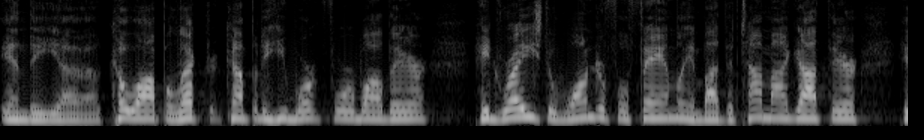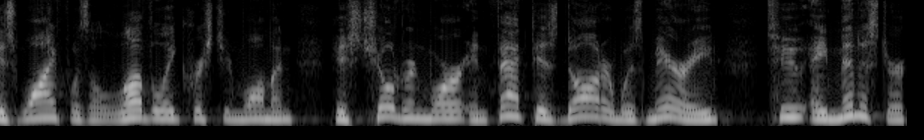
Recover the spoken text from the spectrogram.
in the uh, co op electric company he worked for while there. He'd raised a wonderful family, and by the time I got there, his wife was a lovely Christian woman. His children were, in fact, his daughter was married to a minister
